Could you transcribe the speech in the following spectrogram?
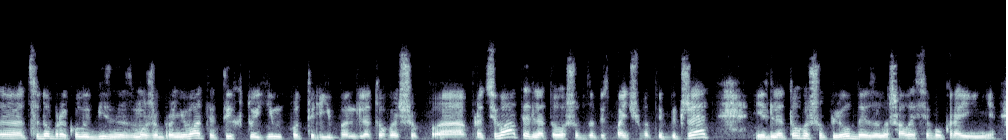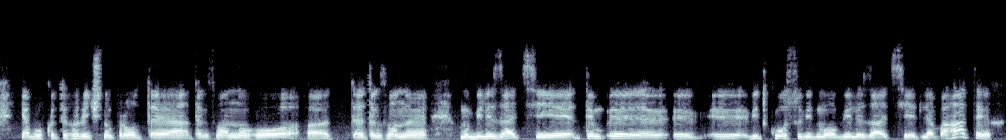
е, це добре, коли бізнес зможе бронювати тих, хто їм потрібен для того, щоб е, працювати, для того, щоб забезпечувати бюджет, і для того, щоб люди залишалися в Україні. Я був категорично проти так званого е, так званої мобілізації, тим відкосу від мобілізації для багатих,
